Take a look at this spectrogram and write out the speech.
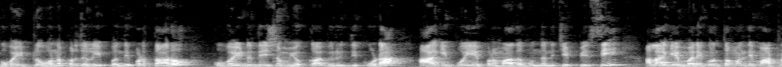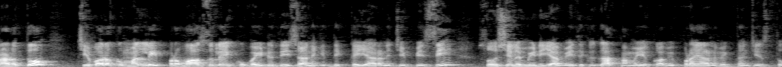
కువైట్లో ఉన్న ప్రజలు ఇబ్బంది పడతారు. కువైట్ దేశం యొక్క అభివృద్ధి కూడా ఆగిపోయే ప్రమాదం ఉందని చెప్పేసి అలాగే మరికొంతమంది మాట్లాడుతూ చివరకు మళ్ళీ ప్రవాసులే కువైట్ దేశానికి దిక్కయ్యారని చెప్పేసి సోషల్ మీడియా వేదికగా తమ యొక్క అభిప్రాయాలను వ్యక్తం చేస్తూ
